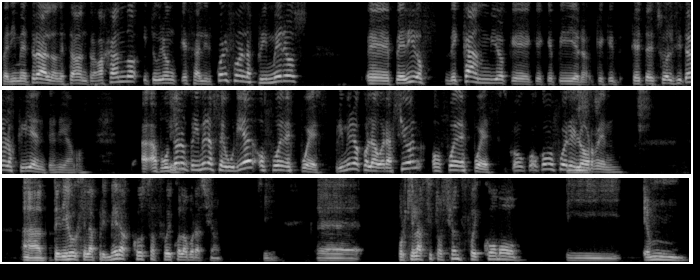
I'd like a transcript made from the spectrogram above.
perimetral donde estaban trabajando y tuvieron que salir. ¿Cuáles fueron los primeros eh, pedidos de cambio que, pidieron, que, te solicitaron los clientes, digamos. ¿Apuntaron primero seguridad o fue después? ¿Primero colaboración o fue después? ¿Cómo, fue el mm. orden? Ah, te digo que la primera cosa fue colaboración, ¿sí? Eh, porque la situación fue como y, un,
